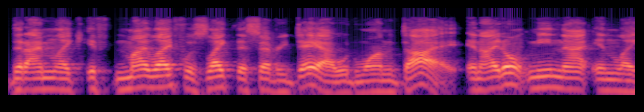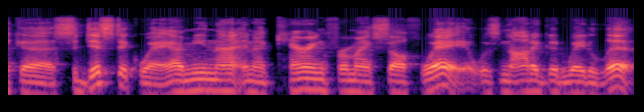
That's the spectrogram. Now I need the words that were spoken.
that I'm like, if my life was like this every day, I would want to die. And I don't mean that in like a sadistic way. I mean that in a caring for myself way. It was not a good way to live.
